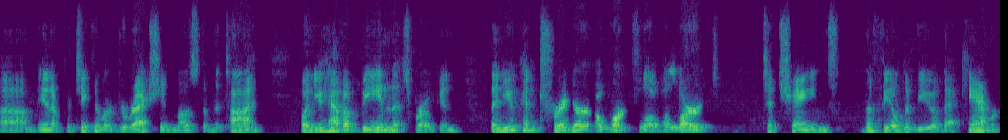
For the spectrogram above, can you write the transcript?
um, in a particular direction most of the time. When you have a beam that's broken, then you can trigger a workflow alert to change the field of view of that camera.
